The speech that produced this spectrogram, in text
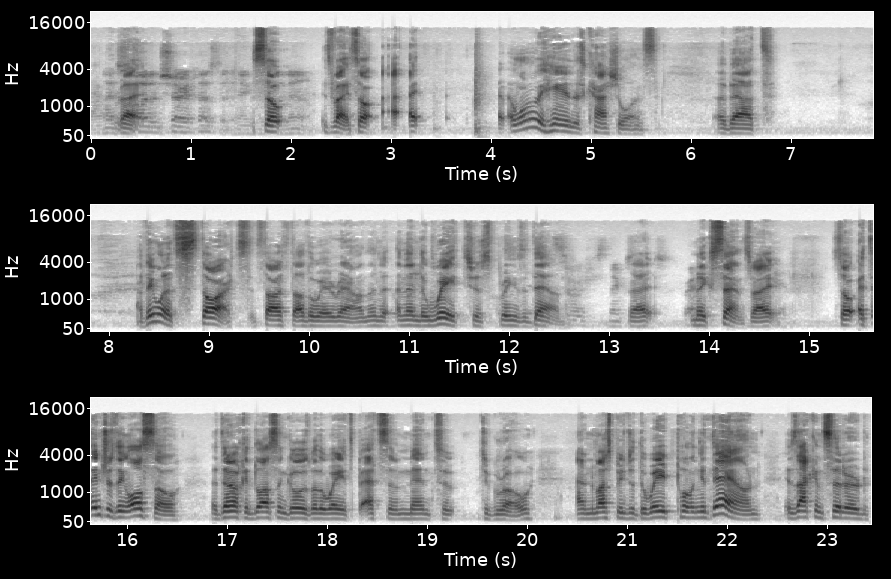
I downwards. Right. saw it in it hangs So it's right. So I, I, I remember hearing this kasha once about. I think when it starts, it starts the other way around, and, and then the weight just brings it down. Makes Right? sense. Right. Makes sense, right? So it's interesting also that Derech Idlasin goes by the way it's be'etzim meant to, to grow, and it must be that the weight pulling it down is not considered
